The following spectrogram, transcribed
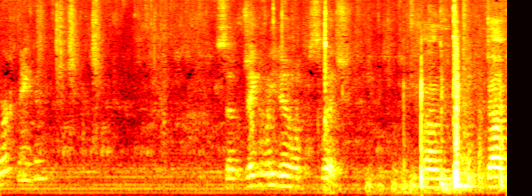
work, Nathan? So, Jacob, what are you doing with the switch? Um, Doc,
